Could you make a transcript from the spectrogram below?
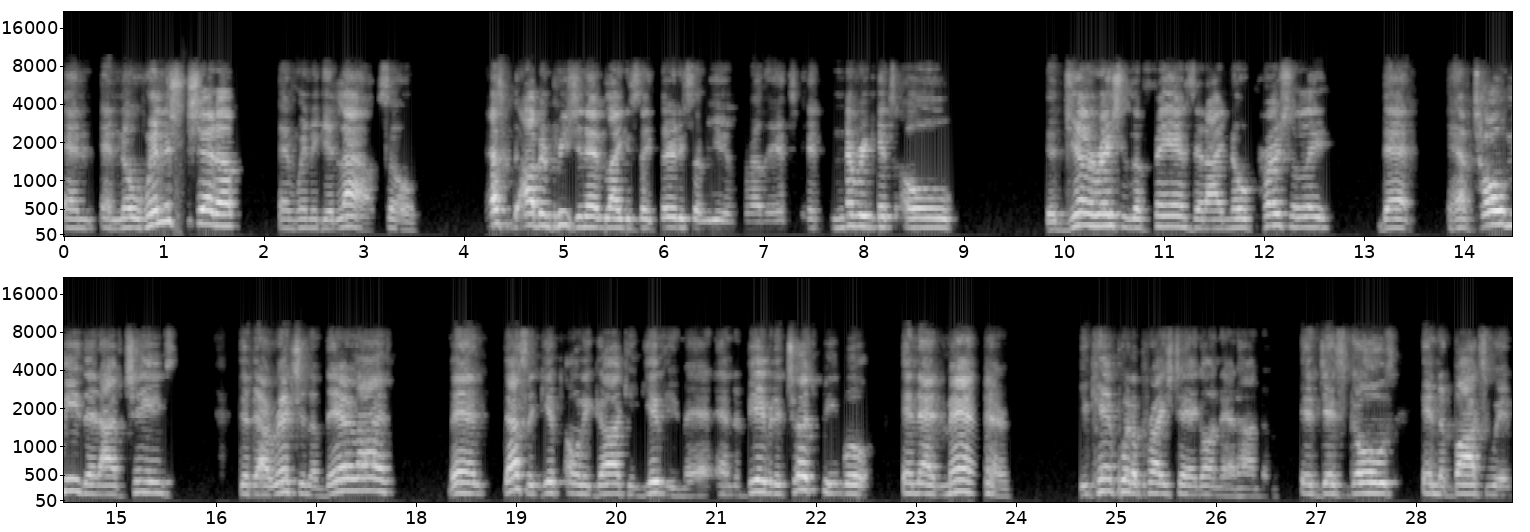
and and know when to shut up and when to get loud. So that's I've been preaching that like I say thirty some years, brother. It's it never gets old. The generations of fans that I know personally that have told me that I've changed the direction of their life, man, that's a gift only God can give you, man. And to be able to touch people in that manner, you can't put a price tag on that, Hondo. It just goes in the box with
